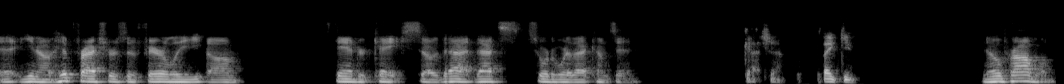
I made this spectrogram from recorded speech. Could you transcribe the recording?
uh, you know, hip fracture is a fairly um, standard case. So that that's sort of where that comes in. Gotcha. Thank you. No problem.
